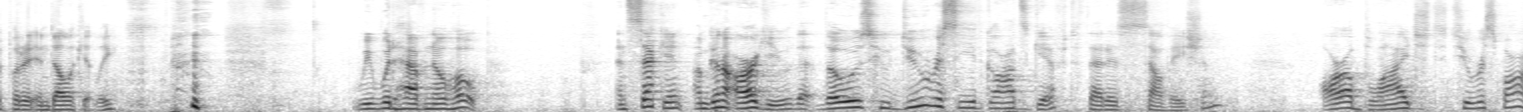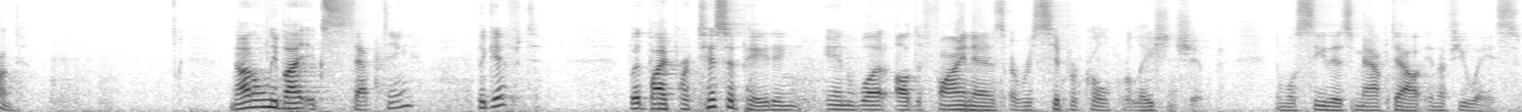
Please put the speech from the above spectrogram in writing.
to put it indelicately. we would have no hope. And second, I'm going to argue that those who do receive God's gift, that is salvation, are obliged to respond. Not only by accepting the gift, but by participating in what I'll define as a reciprocal relationship. And we'll see this mapped out in a few ways.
